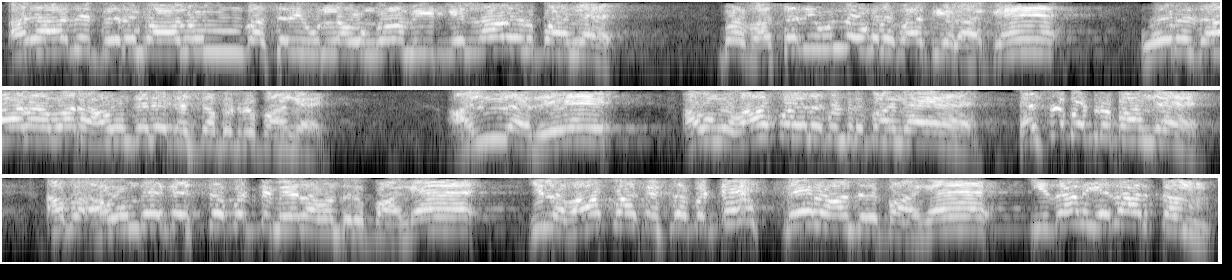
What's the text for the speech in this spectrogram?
அதாவது பெரும்பாலும் வசதி உள்ளவங்க மீறி எல்லாரும் இருப்பாங்க. இப்ப வசதி உள்ளவங்களை பாத்தீங்களாக்க ஒரு காலம் வரை அவங்களே கஷ்டப்பட்டிருப்பாங்க. அல்லது அவங்க வாப்பா என்ன பண்ணிருப்பாங்க கஷ்டப்பட்டிருப்பாங்க. அப்ப அவங்க கஷ்டப்பட்டு மேல வந்திருப்பாங்க. இல்ல வாப்பா கஷ்டப்பட்டு மேல வந்திருப்பாங்க. இதுதான் எதார்த்தம்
